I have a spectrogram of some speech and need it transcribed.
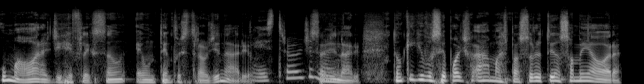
Uma hora de reflexão é um tempo extraordinário. É extraordinário. extraordinário. Então, o que, que você pode fazer? Ah, mas pastor, eu tenho só meia hora.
